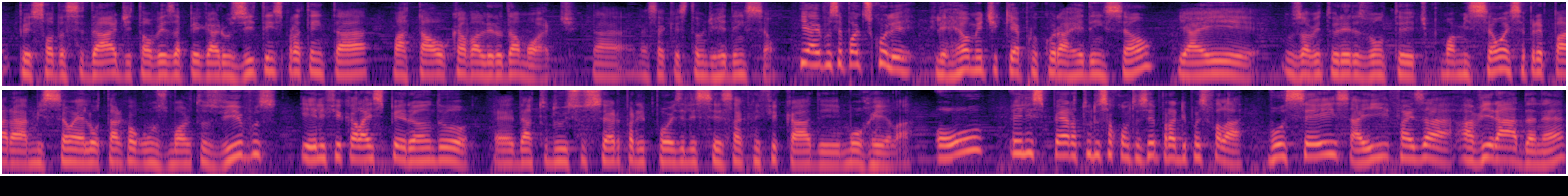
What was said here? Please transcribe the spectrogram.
o pessoal da cidade talvez a pegar os itens para tentar matar o Cavaleiro da Morte, na, nessa questão de redenção. E aí você pode escolher, ele realmente quer procurar redenção, e aí os aventureiros vão ter tipo uma missão, aí você prepara, a missão é lutar com alguns mortos-vivos, e ele fica lá esperando é, dar tudo isso certo para depois ele ser sacrificado e morrer lá. Ou ele espera tudo isso acontecer para depois falar, vocês, aí faz a, a virada, né?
